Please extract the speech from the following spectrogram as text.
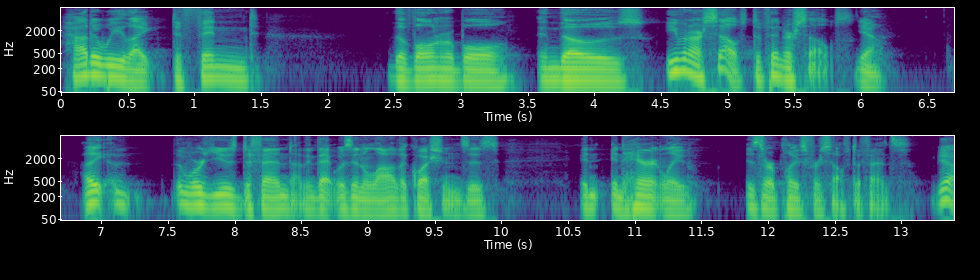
How do we like defend the vulnerable and those even ourselves, defend ourselves? Yeah. I think the word used defend, I think that was in a lot of the questions is in, inherently, is there a place for self defense, Yeah.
